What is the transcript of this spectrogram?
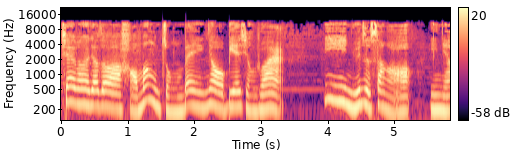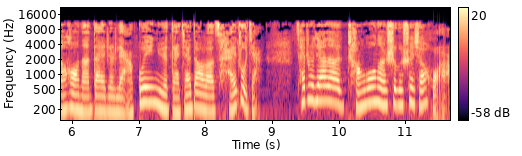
下一位朋友叫做好梦总被尿憋醒，说啊，一女子丧偶，一年后呢，带着俩闺女改嫁到了财主家。财主家的长工呢是个帅小伙儿，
